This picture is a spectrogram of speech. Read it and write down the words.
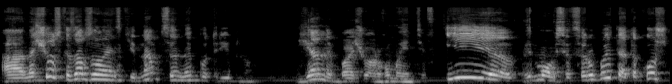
А на що сказав Зеленський? Нам це не потрібно. Я не бачу аргументів і відмовився це робити. А також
